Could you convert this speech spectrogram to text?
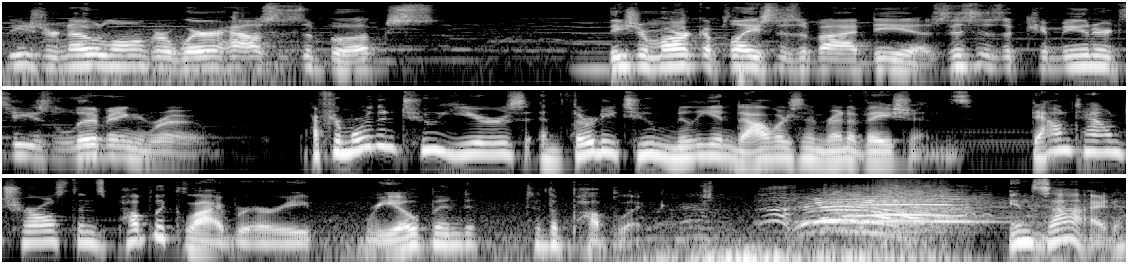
These are no longer warehouses of books. These are marketplaces of ideas. This is a community's living room. After more than two years and $32 million in renovations, downtown Charleston's public library reopened to the public. Inside,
